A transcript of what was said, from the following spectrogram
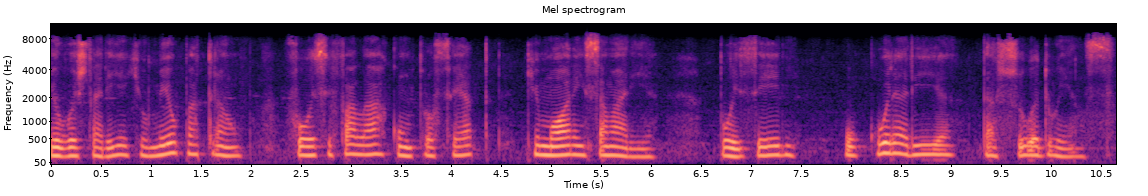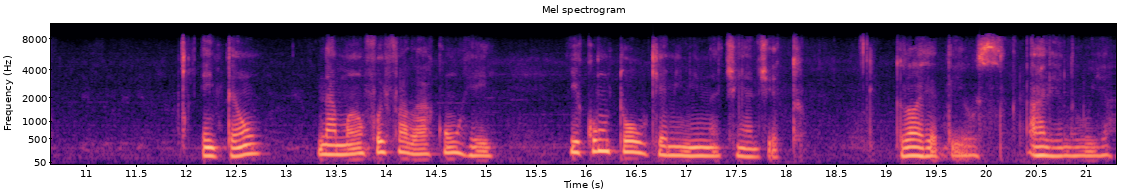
Eu gostaria que o meu patrão fosse falar com o profeta que mora em Samaria, pois ele o curaria da sua doença. Então Namã foi falar com o rei e contou o que a menina tinha dito. Glória a Deus, aleluia,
